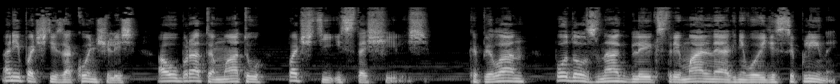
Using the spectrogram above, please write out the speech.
они почти закончились, а у брата Мату почти истощились. Капеллан подал знак для экстремальной огневой дисциплины.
